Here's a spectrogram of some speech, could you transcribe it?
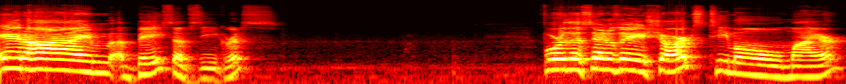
Anaheim base of Zegras. For the San Jose Sharks, Timo Meier.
